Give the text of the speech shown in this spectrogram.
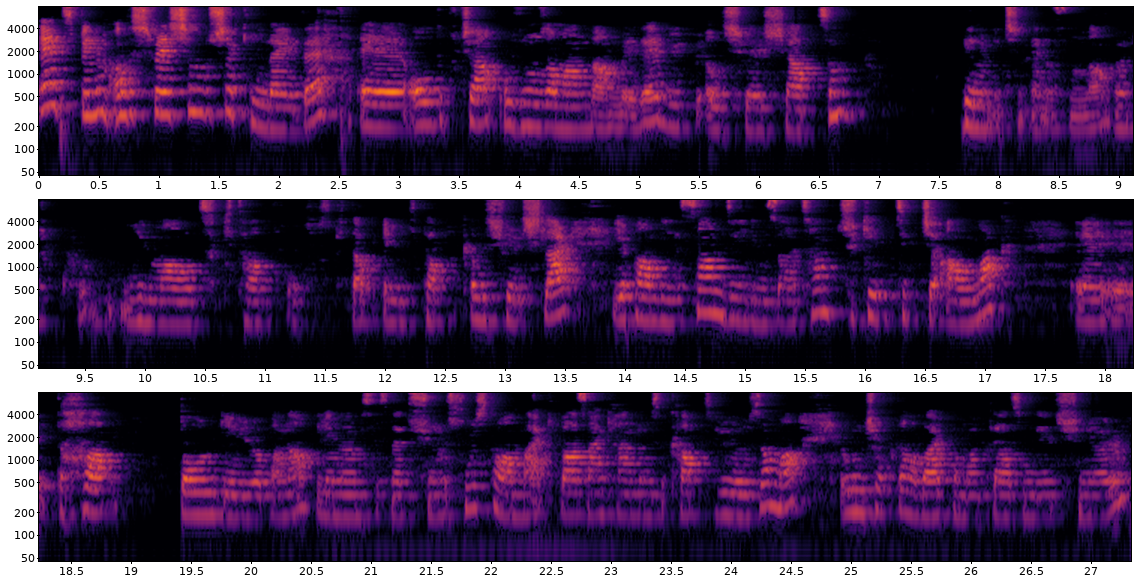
Evet, benim alışverişim bu şekildeydi. Ee, oldukça uzun zamandan beri büyük bir alışveriş yaptım. Benim için en azından öyle çok 26 kitap, 30 kitap, 50 kitaplık alışverişler yapan bir insan değilim zaten. Tükettikçe almak e, daha doğru geliyor bana. Bilemiyorum siz ne düşünürsünüz. Tamam belki bazen kendimizi kaptırıyoruz ama bunu çok daha abartmamak lazım diye düşünüyorum.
